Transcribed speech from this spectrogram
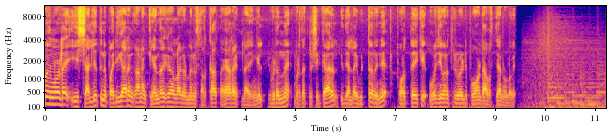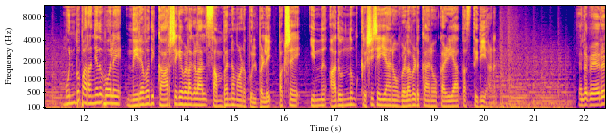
വന്യമൃഗങ്ങളുടെ ഈ ശല്യത്തിന് പരിഹാരം കാണാൻ കേന്ദ്ര കേരള ഗവൺമെന്റ് സർക്കാർ തയ്യാറായിട്ടില്ല എങ്കിൽ ഇവിടുന്ന് ഇവിടുത്തെ കൃഷിക്കാരൻ ഇതെല്ലാം വിട്ടെറിഞ്ഞ് പുറത്തേക്ക് ഉപജീവനത്തിന് വേണ്ടി പോകേണ്ട അവസ്ഥയാണുള്ളത്. മുൻപ് പറഞ്ഞതുപോലെ നിരവധി കാർഷിക വിളകളാൽ സമ്പന്നമാണ് പുൽപ്പള്ളി. പക്ഷേ ഇന്ന് അതൊന്നും കൃഷി ചെയ്യാനോ വിളവെടുക്കാനോ കഴിയാത്ത സ്ഥിതിയാണ്. എന്റെ പേര്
